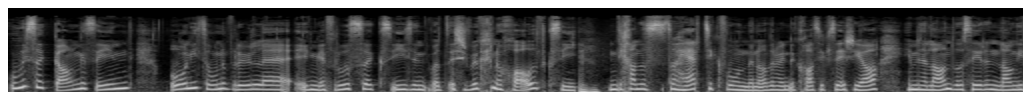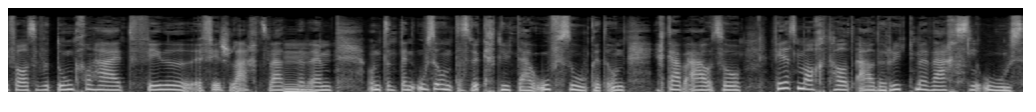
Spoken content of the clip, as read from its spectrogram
rausgegangen sind ohne Sonnenbrille irgendwie draussen gewesen sind. Es war wirklich noch kalt. Gewesen. Mhm. Und ich habe das so herzig gefunden, oder? Wenn du quasi siehst, ja, in einem Land, wo sehr eine lange Phase von Dunkelheit, viel, viel schlechtes Wetter, mhm. ähm, und, und dann raus und das wirklich die Leute auch aufsaugen. Und ich glaube auch so, vieles macht halt auch den Rhythmenwechsel aus.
